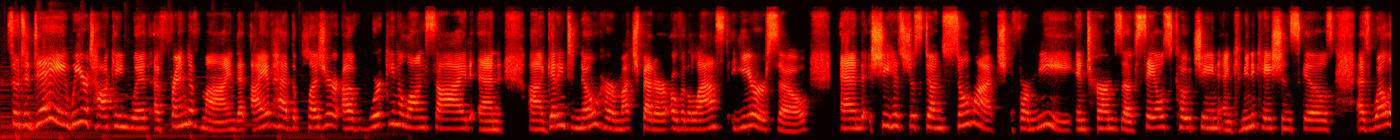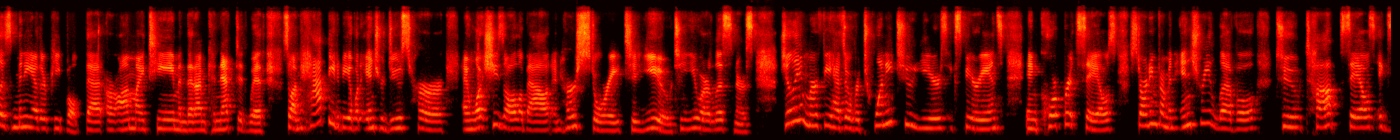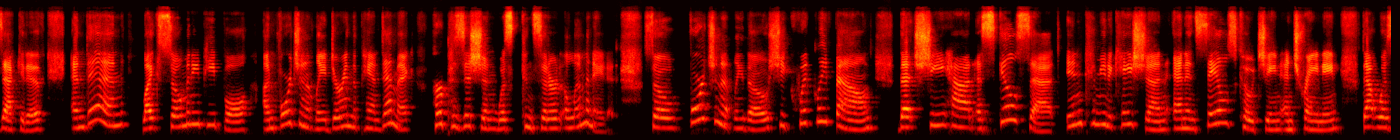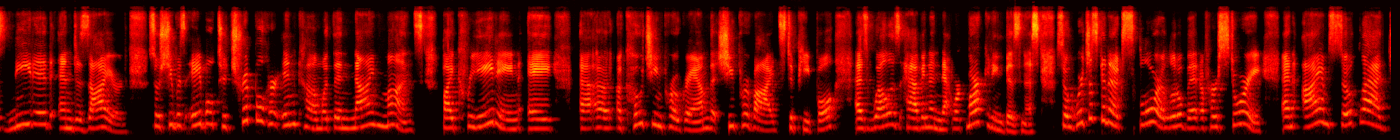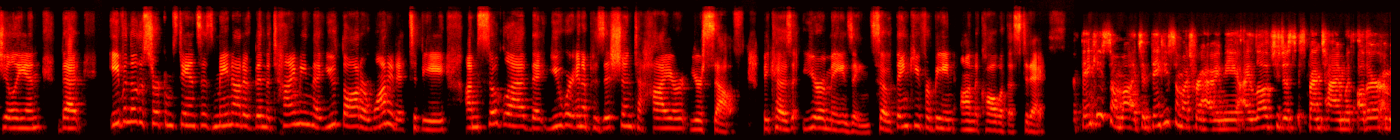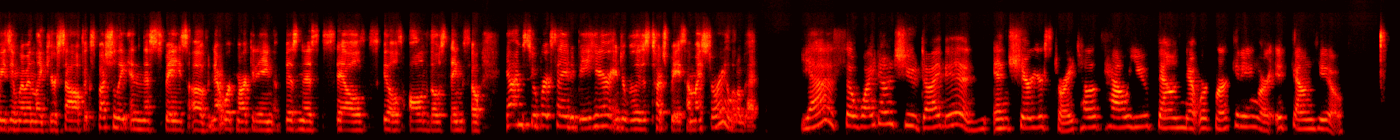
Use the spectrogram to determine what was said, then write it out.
So, today we are talking with a friend of mine that I have had the pleasure of working alongside and uh, getting to know her much better over the last year or so. And she has just done so much for me in terms of sales coaching and communication skills, as well as many other people that are on my team and that I'm connected with. So, I'm happy to be able to introduce her and what she's all about and her story to you, to you, our listeners. Jillian Murphy has over 22 years' experience in corporate sales, starting from an entry level to top sales executive. And then, like so many people, unfortunately, during the pandemic, her position was considered eliminated. So, fortunately, though, she quickly found that she had a skill set in communication and in sales coaching and training that was needed and desired. So, she was able to triple her income within nine months by creating a, a, a coaching program that she provides to people, as well as having a network marketing business. So, we're just going to explore a little bit of her story. And I am so glad, Jillian, that even though the circumstances may not have been the timing that you thought or wanted it to be, I'm so glad that you were in a position to hire yourself because you're amazing. So thank you for being on the call with us today. Thank you so much. And thank you so much for having me. I love to just spend time with other amazing women like yourself, especially in this space of network marketing, business, sales, skills, all of those things. So, yeah, I'm super excited to be here and to really just touch base on my story a little bit. Yeah. So why don't you dive in and share your story? Tell us how you found network marketing or it found you.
